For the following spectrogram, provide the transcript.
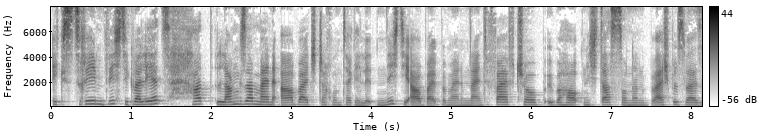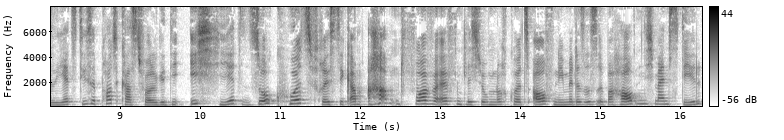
extrem wichtig, weil jetzt hat langsam meine Arbeit darunter gelitten. Nicht die Arbeit bei meinem 9-to-5-Job, überhaupt nicht das, sondern beispielsweise jetzt diese Podcast-Folge, die ich jetzt so kurzfristig am Abend vor Veröffentlichung noch kurz aufnehme. Das ist überhaupt nicht mein Stil.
